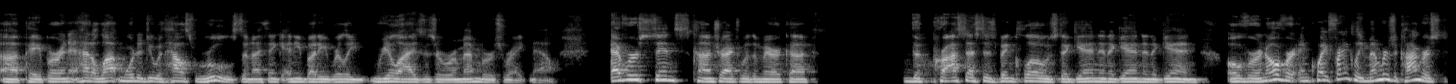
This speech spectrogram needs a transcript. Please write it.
uh, paper, and it had a lot more to do with House rules than I think anybody really realizes or remembers right now. Ever since contract with America, the process has been closed again and again and again over and over. And quite frankly, members of Congress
